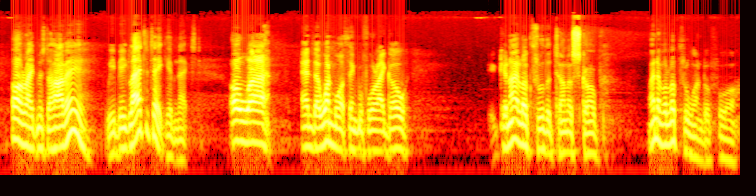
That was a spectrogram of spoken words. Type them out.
All right, Mr. Harvey. We'd be glad to take him next. oh, uh, and uh, one more thing before I go. Can I look through the telescope? I never looked through one before.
